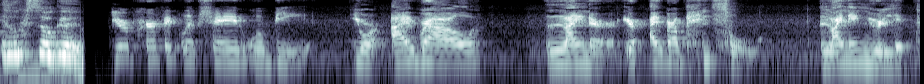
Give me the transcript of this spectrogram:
It looks so good. Your perfect lip shade will be your eyebrow liner, your eyebrow pencil lining your lip.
